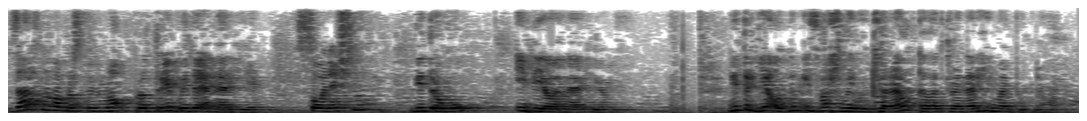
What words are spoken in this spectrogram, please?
Зараз ми вам розповімо про три види енергії: сонячну, вітрову і біоенергію. Вітер є одним із важливих джерел електроенергії майбутнього.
